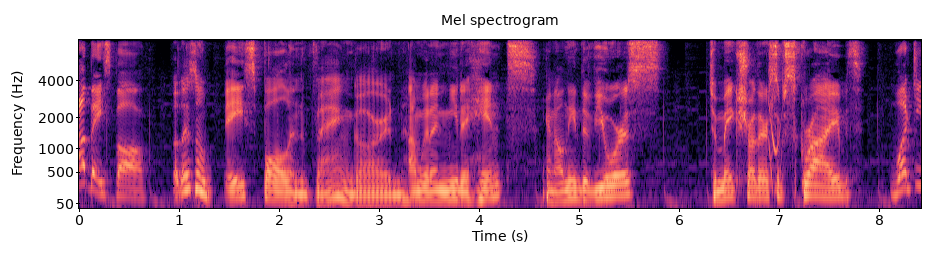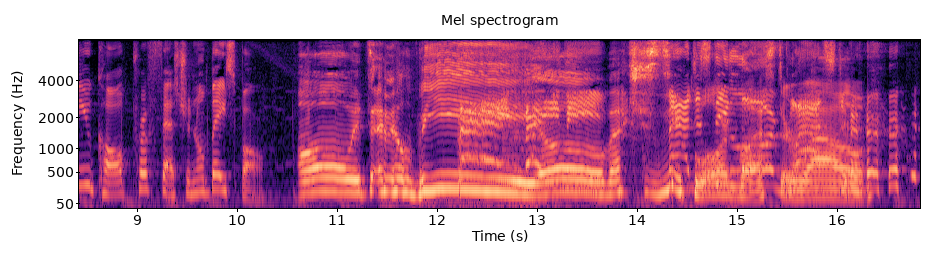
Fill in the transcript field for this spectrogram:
A baseball. But there's no baseball in Vanguard. I'm gonna need a hint, and I'll need the viewers to make sure they're subscribed. What do you call professional baseball? Oh, it's MLB! Bang, baby! Oh, Majesty, Majesty Lord, Lord Blaster. Blaster. Wow.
